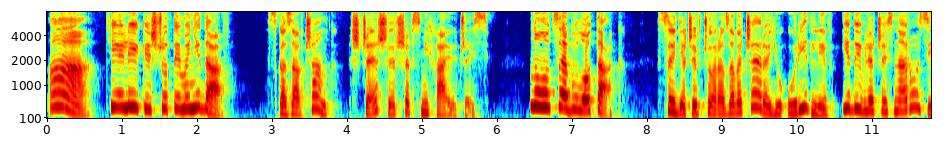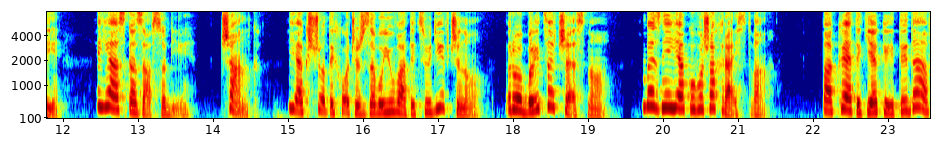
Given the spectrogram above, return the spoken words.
А, ті ліки, що ти мені дав, сказав Чанг, ще ширше всміхаючись. Ну, це було так. Сидячи вчора за вечерею у рідлів і дивлячись на розі, я сказав собі: Чанг, якщо ти хочеш завоювати цю дівчину, роби це чесно, без ніякого шахрайства. Пакетик, який ти дав,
